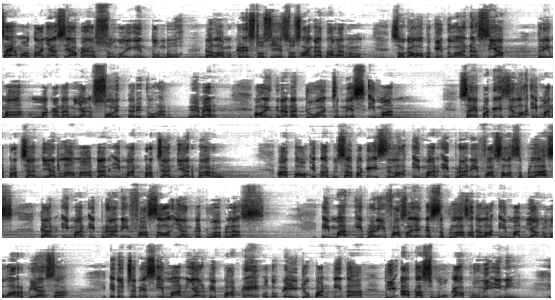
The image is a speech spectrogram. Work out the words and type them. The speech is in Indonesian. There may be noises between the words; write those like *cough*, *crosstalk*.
Saya mau tanya siapa yang sungguh ingin tumbuh dalam Kristus Yesus angkat tanganmu. So kalau begitu Anda siap terima makanan yang solid dari Tuhan. Amen. Paling tidak ada dua jenis iman. Saya pakai istilah iman perjanjian lama dan iman perjanjian baru. Atau kita bisa pakai istilah iman Ibrani pasal 11 dan iman Ibrani pasal yang ke-12. Iman Ibrani pasal yang ke-11 adalah iman yang luar biasa itu jenis iman yang dipakai untuk kehidupan kita di atas muka bumi ini.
